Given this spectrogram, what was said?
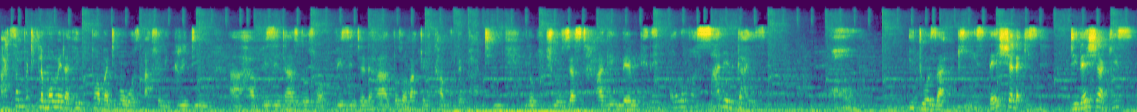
at some particular moment, I think Mpho Badimo was actually greeting uh, her visitors, those who have visited her, those who have actually come to the party. You know, she was just hugging them, and then all of a sudden, guys, oh, it was a kiss. They shared a kiss. Did they share a kiss?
